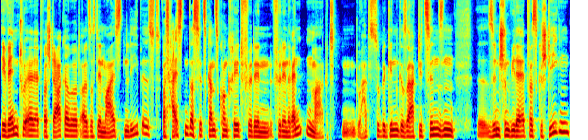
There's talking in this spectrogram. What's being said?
eventuell etwas stärker wird, als es den meisten lieb ist. Was heißt denn das jetzt ganz konkret für den, für den Rentenmarkt? Du hattest zu Beginn gesagt, die Zinsen äh, sind schon wieder etwas gestiegen.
